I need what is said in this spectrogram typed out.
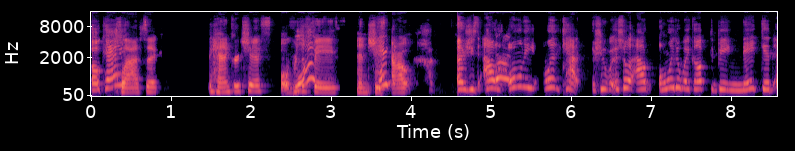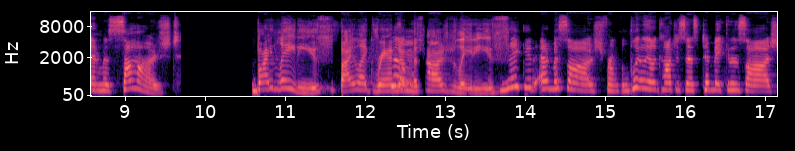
Okay? classic handkerchief over What? the face, and she's Hand- out. And she's out only one cat. She was so out only to wake up to being naked and massaged, By ladies, by like random No. massage ladies. naked and massaged from completely unconsciousness to making a massage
